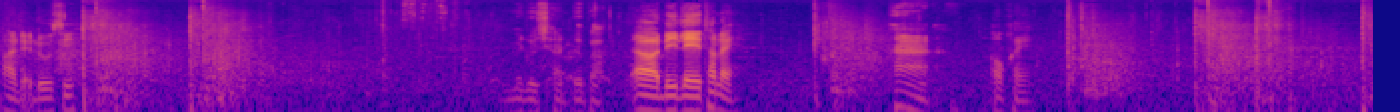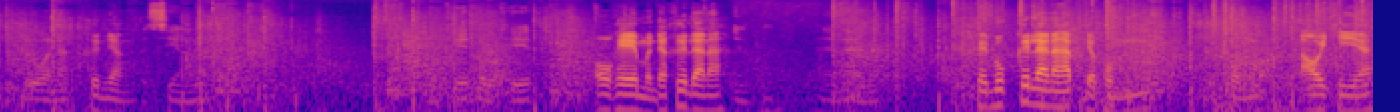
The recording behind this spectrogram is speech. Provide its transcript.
อ่าเดี๋ยวดูสิ ไม่รู้ชัดหรือเปล่าเอ่อดีเลย์เท่าไหร่ห้าโอเค ดูก่อนนะ ขึ้นยัง เสียงนะโทสโรเทสโอเค เหมือนจะขึ้นแล้วนะ ได้ได้ได้ Facebook ขึ้นแล้วนะครับ เดี๋ยวผม ผมเอาอีกทีนะ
